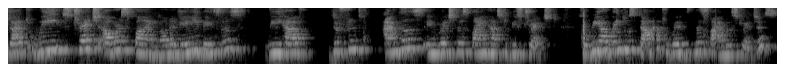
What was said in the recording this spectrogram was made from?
that we stretch our spine on a daily basis. We have different angles in which the spine has to be stretched. So we are going to start with the spinal stretches.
